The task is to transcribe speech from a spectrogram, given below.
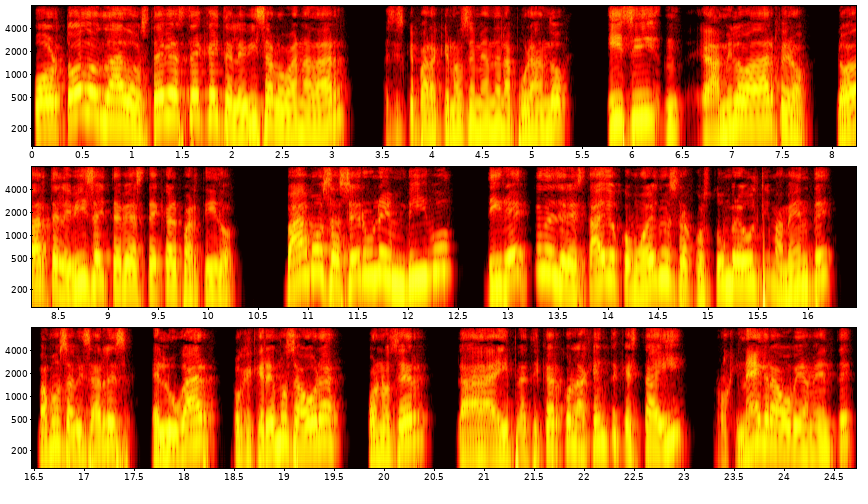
por todos lados. TV Azteca y Televisa lo van a dar. Así es que para que no se me anden apurando. Y sí, a mí lo va a dar, pero lo va a dar Televisa y TV Azteca el partido. Vamos a hacer un en vivo directo desde el estadio, como es nuestra costumbre últimamente. Vamos a avisarles el lugar, porque queremos ahora conocer y platicar con la gente que está ahí, rojinegra, obviamente.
